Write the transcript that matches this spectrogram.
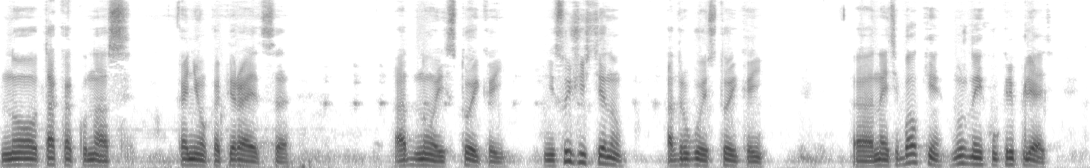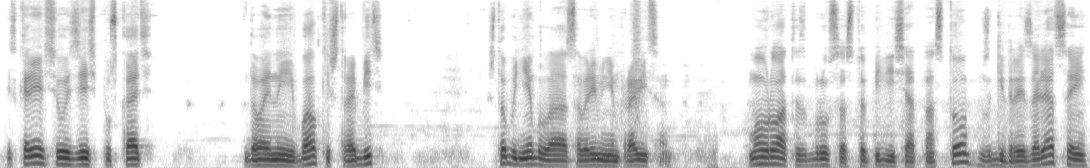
Но так как у нас конек опирается одной стойкой несущей стену, а другой стойкой э, на эти балки, нужно их укреплять. И скорее всего здесь пускать двойные балки, штробить, чтобы не было со временем провиса. Маурлат из бруса 150 на 100 с гидроизоляцией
